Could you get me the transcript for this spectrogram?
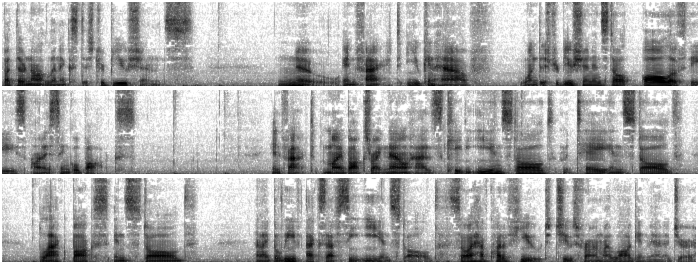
but they're not Linux distributions. No, in fact, you can have one distribution install all of these on a single box. In fact, my box right now has KDE installed, Mate installed, Blackbox installed, and I believe XFCE installed. So I have quite a few to choose from in my login manager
